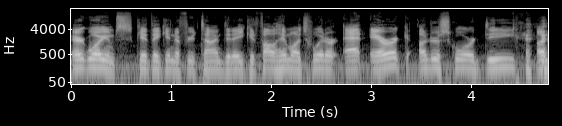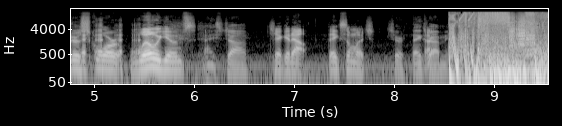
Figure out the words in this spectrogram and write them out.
Eric Williams, can't thank you enough for your time today. You can follow him on Twitter at Eric underscore D underscore Williams. Nice job. Check it out. Thanks so much. Sure. Thanks All for having me.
